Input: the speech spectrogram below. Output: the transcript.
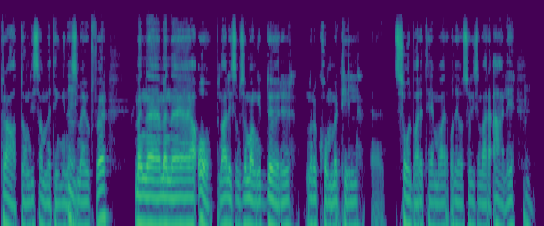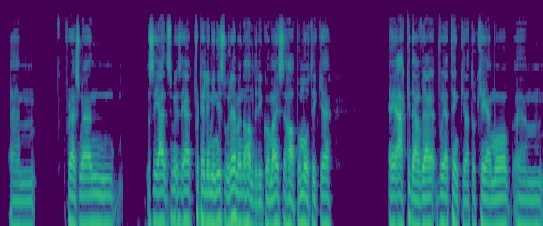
prate om de samme tingene som jeg har gjort før. Men, eh, men eh, jeg har åpna liksom så mange dører når det kommer til eh, sårbare temaer, og det å liksom være ærlig. Um, for det er som jeg altså jeg, som, jeg forteller min historie, men det handler ikke om meg. Så jeg har på en måte ikke Jeg er ikke der hvor jeg, hvor jeg tenker at ok, jeg må um,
